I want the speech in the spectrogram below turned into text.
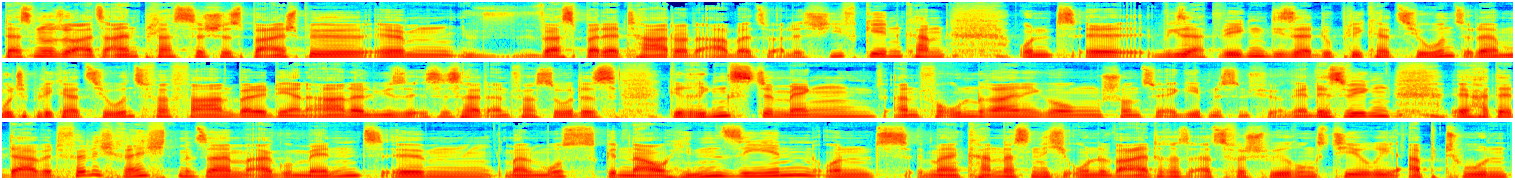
Das nur so als ein plastisches Beispiel, ähm, was bei der Tatortarbeit so alles schiefgehen kann. Und äh, wie gesagt, wegen dieser Duplikations- oder Multiplikationsverfahren bei der DNA-Analyse ist es halt einfach so, dass geringste Mengen an Verunreinigungen schon zu Ergebnissen führen können. Deswegen äh, hat der David völlig recht mit seinem Argument, ähm, man muss genau hinsehen und man kann das nicht ohne weiteres als Verschwörungstheorie abtun,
